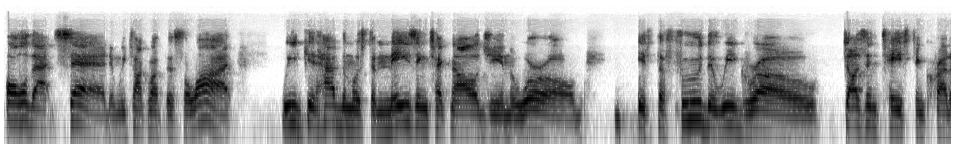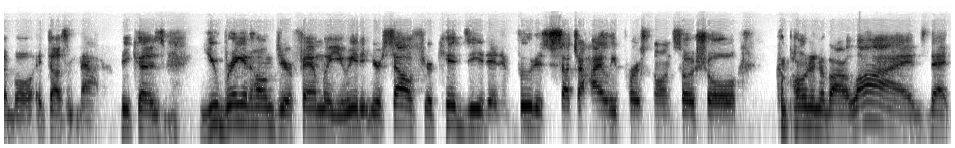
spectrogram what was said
All that said, and we talk about this a lot, we could have the most amazing technology in the world if the food that we grow doesn't taste incredible, it doesn't matter because you bring it home to your family, you eat it yourself, your kids eat it, and food is such a highly personal and social component of our lives that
